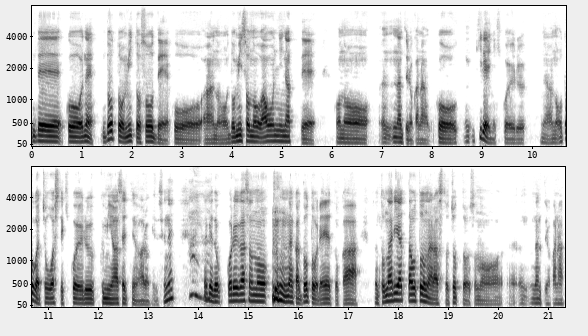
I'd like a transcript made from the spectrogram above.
で、こうね、ドとミとソで、こう、あの、ドミソの和音になって、この、うんなんていうのかな、こう、綺麗に聞こえる、あの、音が調和して聞こえる組み合わせっていうのがあるわけですよね。はい、はい。だけ、ど、これがその、なんかドとレとか、その隣り合った音を鳴らすと、ちょっとその、なんていうのかな、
